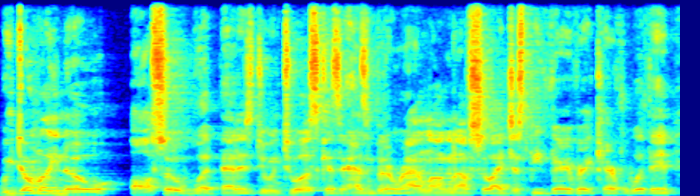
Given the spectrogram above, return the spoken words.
we don't really know also what that is doing to us because it hasn't been around long enough. So I just be very, very careful with it.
